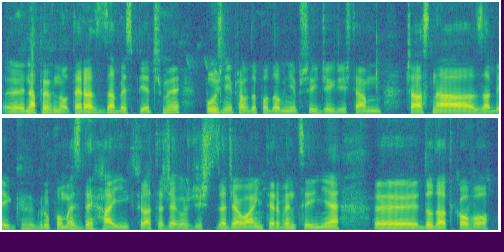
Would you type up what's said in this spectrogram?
e, na pewno teraz zabezpieczmy, później prawdopodobnie przyjdzie gdzieś tam czas na zabieg grupą SDHI, która też jakoś gdzieś zadziała interwencyjnie. E, Dodatkowo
